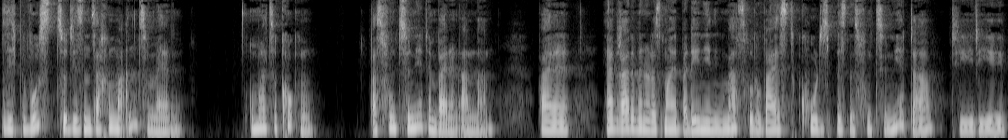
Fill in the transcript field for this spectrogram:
sich bewusst zu diesen Sachen mal anzumelden, um mal zu gucken, was funktioniert denn bei den anderen? Weil, ja, gerade wenn du das mal bei denjenigen machst, wo du weißt, cool, das Business funktioniert da, die, die,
